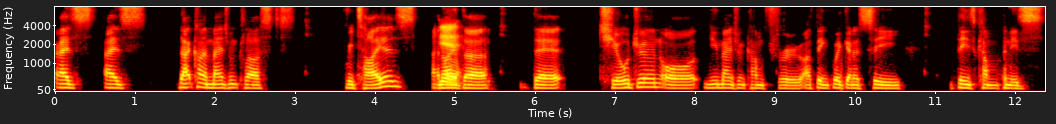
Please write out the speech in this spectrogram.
as as that kind of management class retires, and yeah. either their children or new management come through, I think we're going to see these companies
